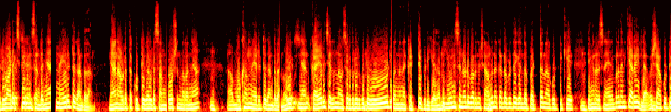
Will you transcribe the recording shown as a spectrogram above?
ഒരുപാട് എക്സ്പീരിയൻസ് ഉണ്ട്. ഞാൻ നേരിട്ട് കണ്ടതാണ്. ഞാൻ അവിടുത്തെ കുട്ടികളുടെ സന്തോഷം നിറഞ്ഞ മുഖം നേരിട്ട് കണ്ടതാണ്. ഒരു ഞാൻ കയറി ചെല്ലുന്ന അവസരത്തിൽ ഒരു കുട്ടി ഓടി വന്ന് എന്നെ കെട്ടിപ്പിടിക്കായിരുന്നു അപ്പൊ യൂണിസിനോട് പറഞ്ഞു ഷാബുനെ കണ്ടപ്പോഴത്തേക്ക് എന്താ പെട്ടെന്ന് ആ കുട്ടിക്ക് ഇങ്ങനെ ഒരു സ്നേഹം? പറഞ്ഞു എനിക്കറിയില്ല. പക്ഷെ ആ കുട്ടി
